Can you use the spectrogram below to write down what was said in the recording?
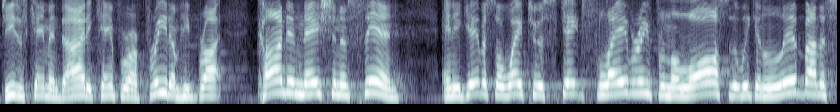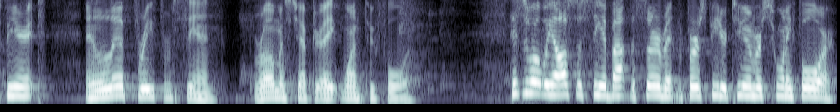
Jesus came and died. He came for our freedom. He brought condemnation of sin and He gave us a way to escape slavery from the law so that we can live by the Spirit and live free from sin. Romans chapter 8, 1 through 4. This is what we also see about the servant in 1 Peter 2 and verse 24.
